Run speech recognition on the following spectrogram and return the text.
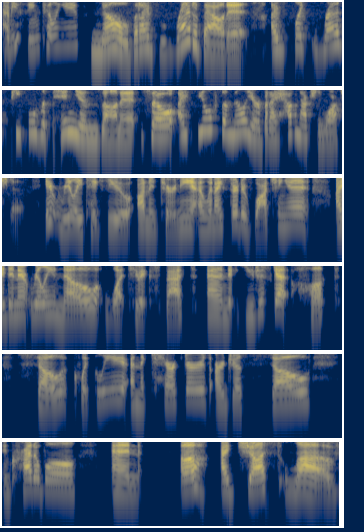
Have you seen Killing Eve? No, but I've read about it. I've like read people's opinions on it. So I feel familiar, but I haven't actually watched it. It really takes you on a journey and when I started watching it, I didn't really know what to expect and you just get hooked so quickly and the characters are just so incredible and Ugh, I just love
